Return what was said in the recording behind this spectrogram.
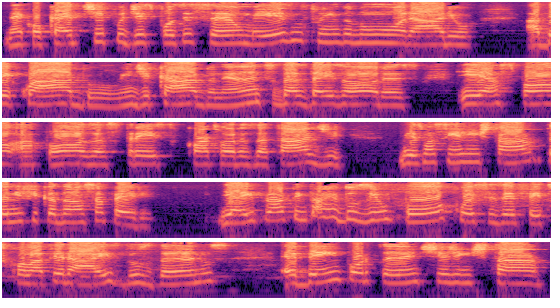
Né? Qualquer tipo de exposição, mesmo tu indo num horário adequado, indicado, né? antes das 10 horas, e as, após as 3, 4 horas da tarde, mesmo assim a gente está danificando a nossa pele. E aí, para tentar reduzir um pouco esses efeitos colaterais dos danos, é bem importante a gente estar tá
